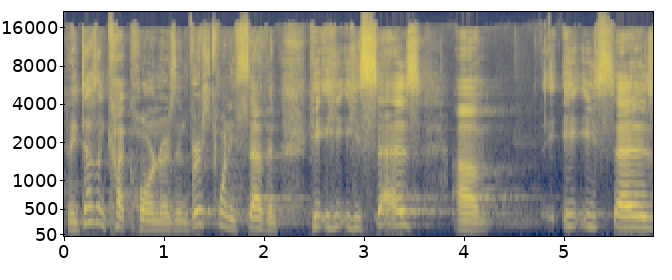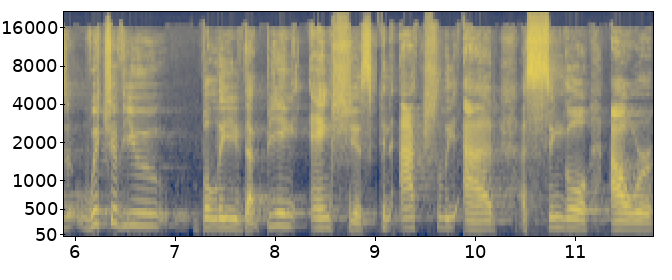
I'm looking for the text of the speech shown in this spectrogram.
and he doesn't cut corners. In verse 27, he, he, he says, um, he, he says, Which of you believe that being anxious can actually add a single hour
